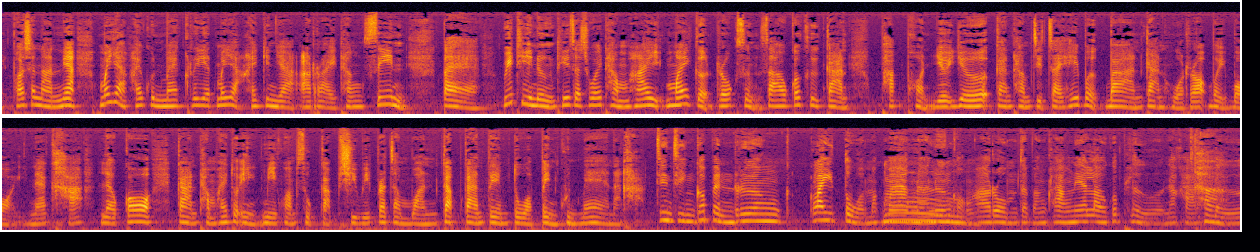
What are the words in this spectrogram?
ษ เพราะฉะนั้นเนี่ยไม่อยากให้คุณแม่เครียด ไม่อยากให้กินยาอะไรทั้งสิ้น แต่วิธีหนึ่งที่จะช่วยทำให้ไม่เกิดโรคซึมเศร้าก็คือการพพักผ่อนเยอะๆ การทำจิตใจให้เบิกบาน การหัวเราะบ่อยๆนะคะ แล้วก็การทำให้ตัวเองมีความสุขกับชีวิตประจำวัน กับการเตรียมตัวเป็นคุณแม่นะคะ จริง ๆ ก็เป็นเรื่องใกล้ตัวมากๆนะอืมเรื่องของอารมณ์แต่บางครั้งเนี่ยเราก็เผลอนะคะค่ะเผลอ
